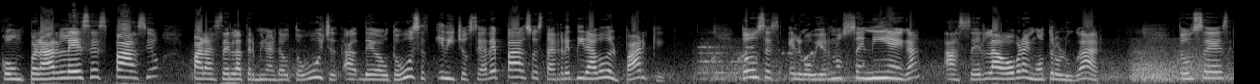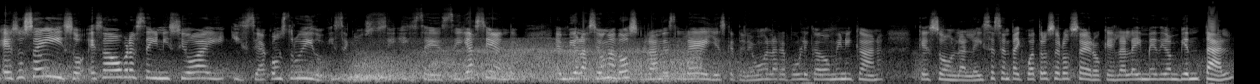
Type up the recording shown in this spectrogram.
comprarle ese espacio para hacer la terminal de autobuses, ah, de autobuses y dicho sea de paso, está retirado del parque. Entonces, el gobierno se niega a hacer la obra en otro lugar. Entonces, eso se hizo, esa obra se inició ahí y se ha construido y se, sigue haciendo en violación a dos grandes leyes que tenemos en la República Dominicana, que son la ley 6400, que es la ley medioambiental,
